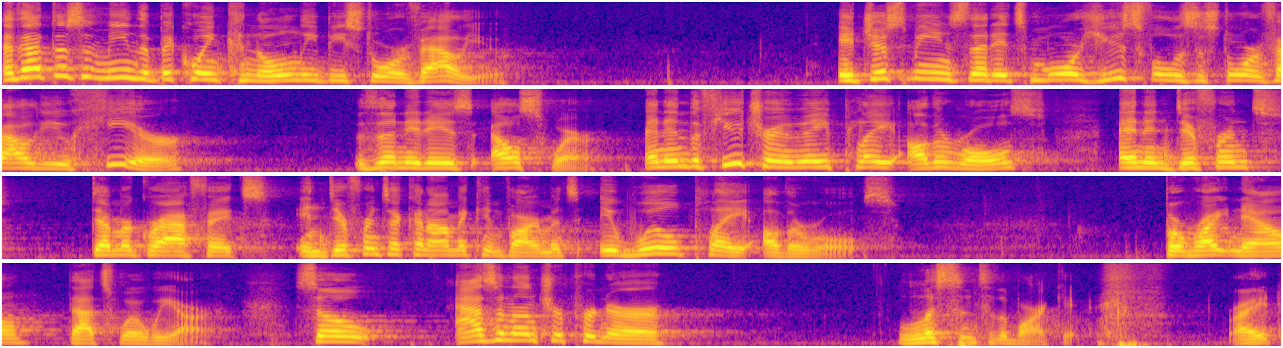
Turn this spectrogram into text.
And that doesn't mean that Bitcoin can only be store of value. It just means that it's more useful as a store of value here than it is elsewhere. And in the future, it may play other roles, and in different demographics, in different economic environments, it will play other roles. But right now, that's where we are. So as an entrepreneur, listen to the market, right?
